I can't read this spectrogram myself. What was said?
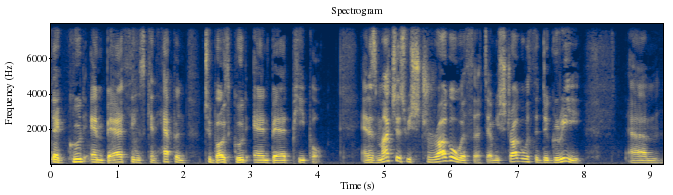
that good and bad things can happen to both good and bad people. And as much as we struggle with it and we struggle with the degree um,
